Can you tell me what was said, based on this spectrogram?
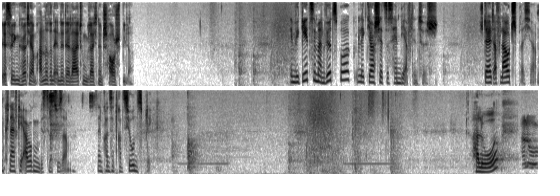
Deswegen hört ihr am anderen Ende der Leitung gleich einen Schauspieler. Im WG-Zimmer in Würzburg legt Josh jetzt das Handy auf den Tisch. Stellt auf Lautsprecher und kneift die Augen ein bisschen zusammen. Sein Konzentrationsblick. Hallo? Hallo.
